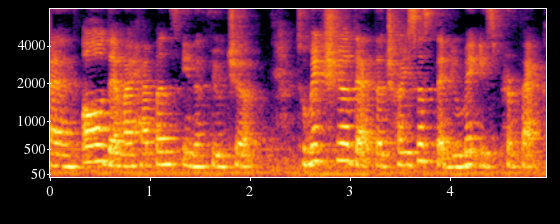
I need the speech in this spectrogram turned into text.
and all that might happen in the future to make sure that the choices that you make is perfect.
